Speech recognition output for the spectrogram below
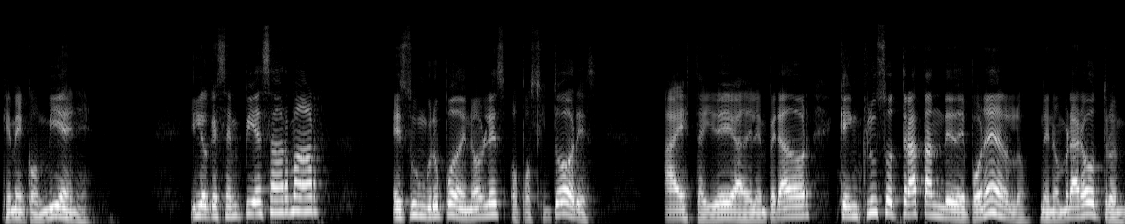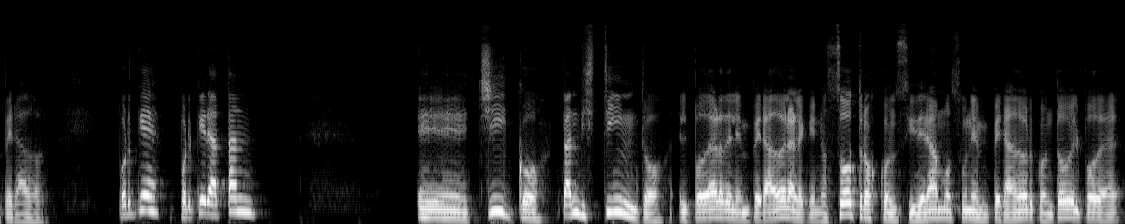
¿Qué me conviene? Y lo que se empieza a armar es un grupo de nobles opositores a esta idea del emperador que incluso tratan de deponerlo, de nombrar otro emperador. ¿Por qué? Porque era tan eh, chico, tan distinto el poder del emperador a que nosotros consideramos un emperador con todo el poder,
